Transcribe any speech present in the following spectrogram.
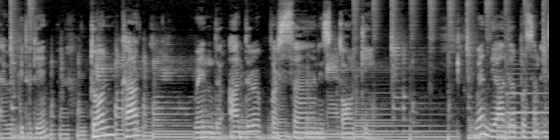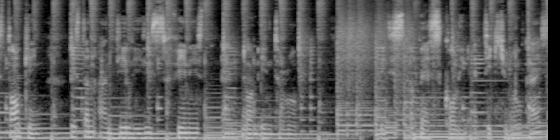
I repeat again. Don't cut when the other person is talking. When the other person is talking, listen until he is finished and don't interrupt. It is a best calling ethic, you know, guys.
